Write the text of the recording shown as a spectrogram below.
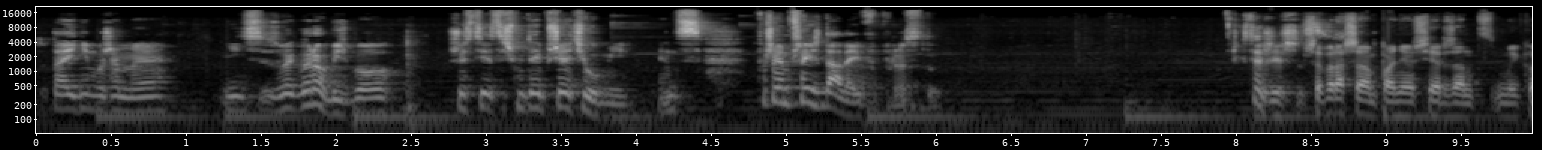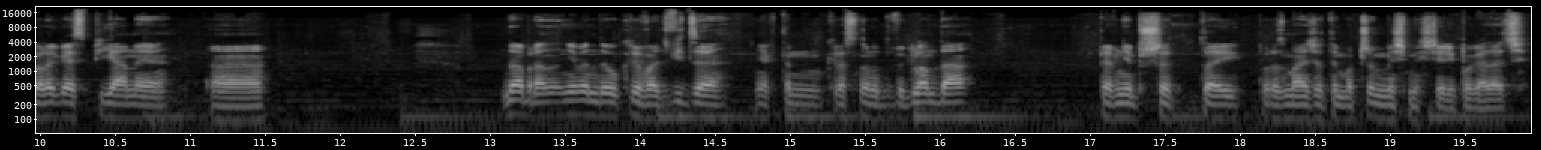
Tutaj nie możemy nic złego robić, bo wszyscy jesteśmy tutaj przyjaciółmi, więc możemy przejść dalej po prostu. Czy chcesz jeszcze? coś? Przepraszam panią sierżant, mój kolega jest pijany. E... Dobra, no nie będę ukrywać, widzę jak ten krasnolud wygląda. Pewnie przyszedł tutaj porozmawiać o tym, o czym myśmy chcieli pogadać.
